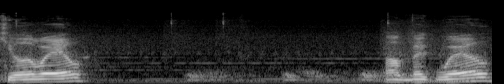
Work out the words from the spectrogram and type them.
Killer whale? A big whale?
